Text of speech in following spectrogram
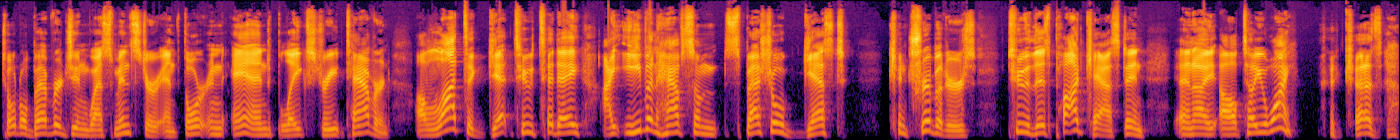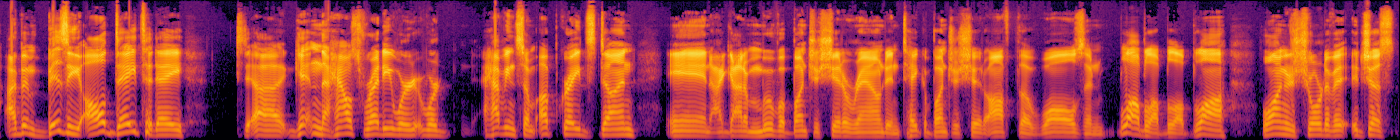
Total Beverage in Westminster, and Thornton and Blake Street Tavern. A lot to get to today. I even have some special guest contributors to this podcast, and and I, I'll tell you why because I've been busy all day today uh, getting the house ready. We're we're having some upgrades done, and I got to move a bunch of shit around and take a bunch of shit off the walls and blah blah blah blah. Long and short of it, it just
